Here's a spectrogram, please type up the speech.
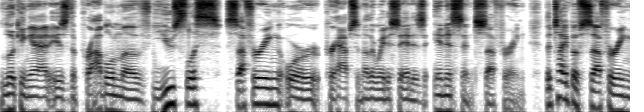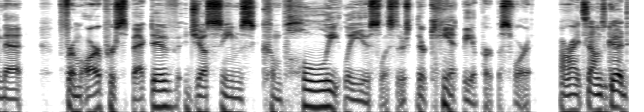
looking at is the problem of useless suffering, or perhaps another way to say it is innocent suffering. The type of suffering that from our perspective just seems completely useless. There's there can't be a purpose for it. All right, sounds good.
